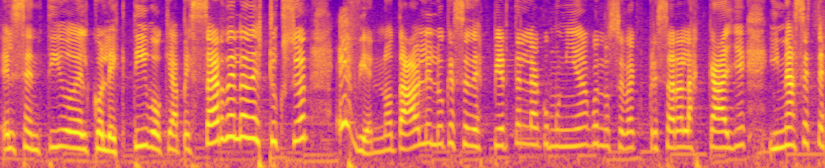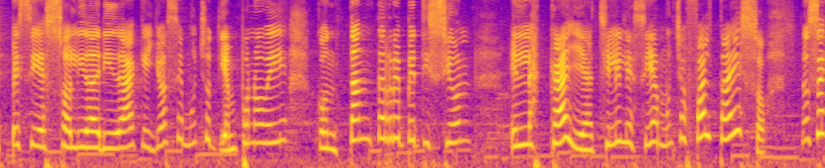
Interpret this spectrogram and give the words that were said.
el sentido del colectivo, que a pesar de la destrucción es bien notable lo que se despierta en la comunidad cuando se va a expresar a las calles y nace esta especie de solidaridad que yo hace mucho tiempo no veía con tanta repetición en las calles. A Chile le hacía mucha falta eso. Entonces,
